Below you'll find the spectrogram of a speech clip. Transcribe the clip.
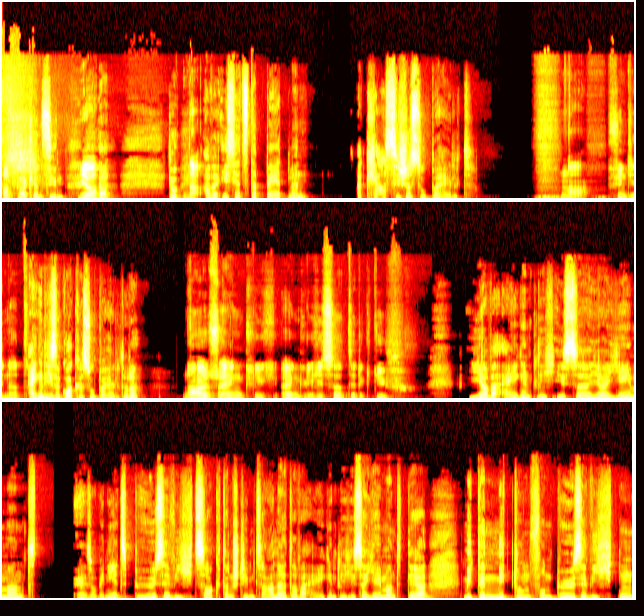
Hat gar keinen Sinn. Ja, Du, na, aber ist jetzt der Batman ein klassischer Superheld? na, finde ich nicht. Eigentlich ist er gar kein Superheld, oder? Na, also eigentlich, eigentlich ist er Detektiv. Ja, aber eigentlich ist er ja jemand, also wenn ich jetzt Bösewicht sage, dann stimmt es auch nicht, aber eigentlich ist er jemand, der mit den Mitteln von Bösewichten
